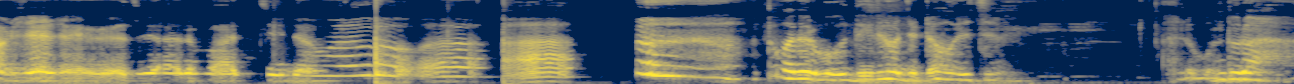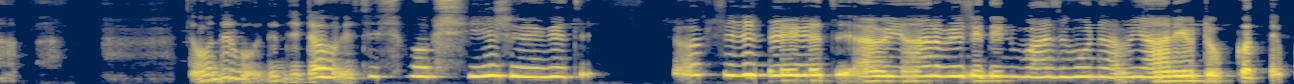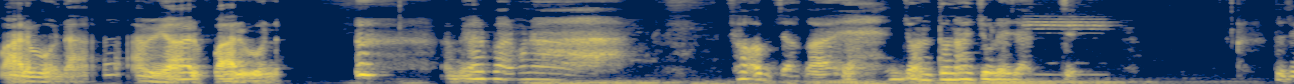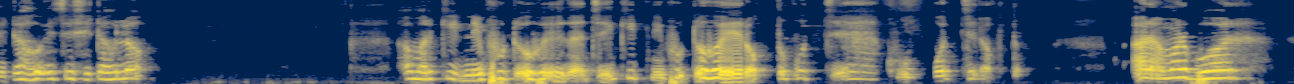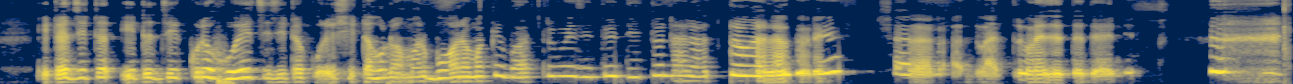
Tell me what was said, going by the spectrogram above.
সব শেষ হয়ে গেছে আর পাচ্ছি না। তোমাদের বৌদির যেটা হয়েছে হ্যালো বন্ধুরা, তোমাদের বৌদির যেটা হয়েছে সব শেষ হয়ে গেছে, সব শেষ হয়ে গেছে আমি আর বেশি দিন বাঁচবো না, আমি আর ইউটিউব করতে পারব না, আমি আর পারব না আমি আর পারব না। সব জায়গায় যন্ত্রণায় চলে যাচ্ছে। তো যেটা হয়েছে সেটা হলো, আমার কিডনি ফুটো হয়ে গেছে। কিডনি ফুটো হয়ে রক্ত পড়ছে, খুব পড়ছে রক্ত। আর আমার বর, এটা যেটা, এটা যে করে হয়েছে, যেটা করে, সেটা হলো আমার বর আমাকে বাথরুমে যেতে দিত না রাত্রবেলা করে। সারা রাত বাথরুমে যেতে দেয়নি।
